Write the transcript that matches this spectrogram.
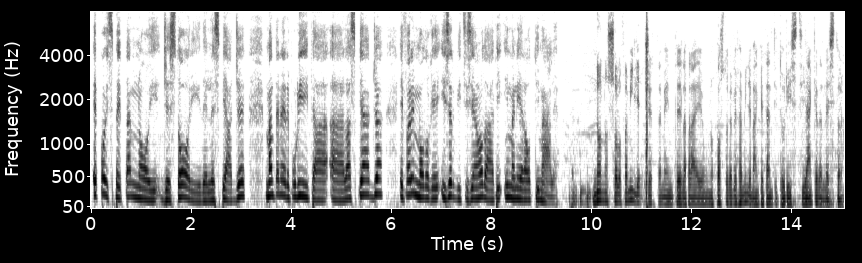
e poi spetta a noi gestori delle spiagge mantenere pulita eh, la spiaggia e fare in modo che i servizi siano dati in maniera ottimale non solo famiglie, certamente la playa è un posto per le famiglie, ma anche tanti turisti, anche dall'estero.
